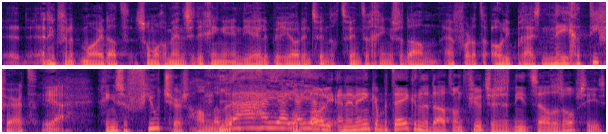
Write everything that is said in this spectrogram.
eh, en ik vind het mooi dat sommige mensen die gingen in die hele periode in 2020, gingen ze dan, hè, voordat de olieprijs negatief werd, Ja. gingen ze futures handelen. Ja, ja, ja, ja. Olie. En in één keer betekende dat, want futures is niet hetzelfde als opties,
